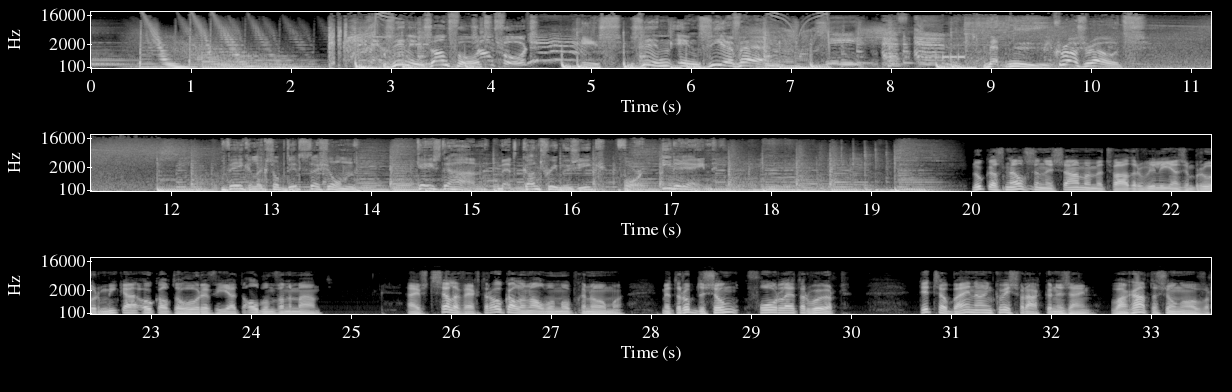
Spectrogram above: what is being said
Zin in Zandvoort, Zandvoort is zin in ZFM. ZFM. Met nu Crossroads. Wekelijks op dit station. Kees de Haan met countrymuziek voor iedereen. Lucas Nelson is samen met vader Willy en zijn broer Mika ook al te horen via het album van de maand. Hij heeft zelf echter ook al een album opgenomen, met erop de song Four Letter Word. Dit zou bijna een quizvraag kunnen zijn. Waar gaat de song over?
